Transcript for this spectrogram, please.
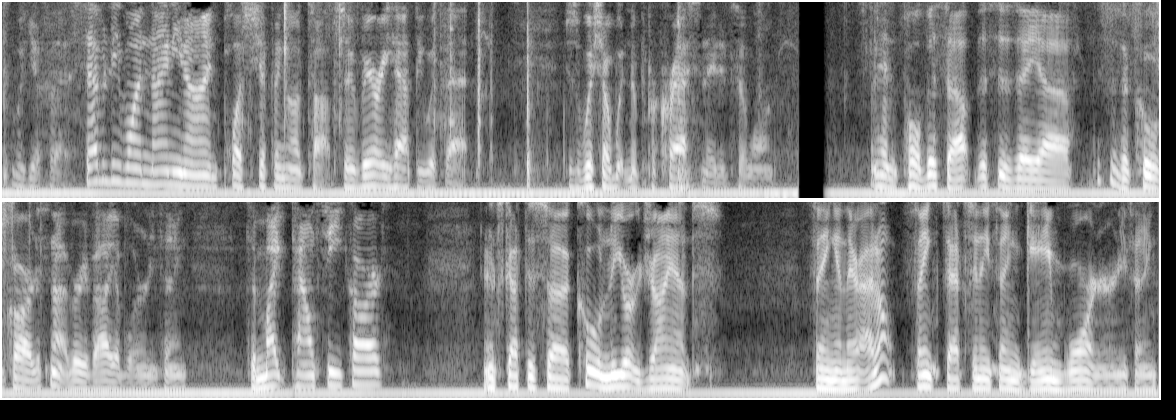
what we get for that 71.99 plus shipping on top. So very happy with that. Just wish I wouldn't have procrastinated so long. Go ahead and pull this out. This is a uh, this is a cool card. It's not very valuable or anything. It's a Mike Pouncey card, and it's got this uh, cool New York Giants thing in there. I don't think that's anything game worn or anything,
